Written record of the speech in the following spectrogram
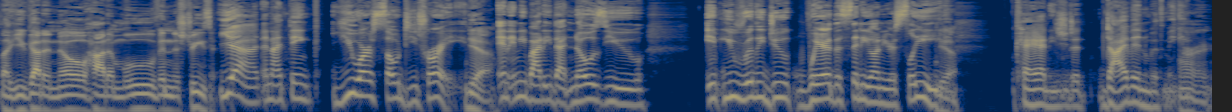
Like you got to know how to move in the streets. Yeah, and I think you are so Detroit. Yeah. And anybody that knows you, if you really do wear the city on your sleeve. Yeah. Okay, I need you to dive in with me. All right.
